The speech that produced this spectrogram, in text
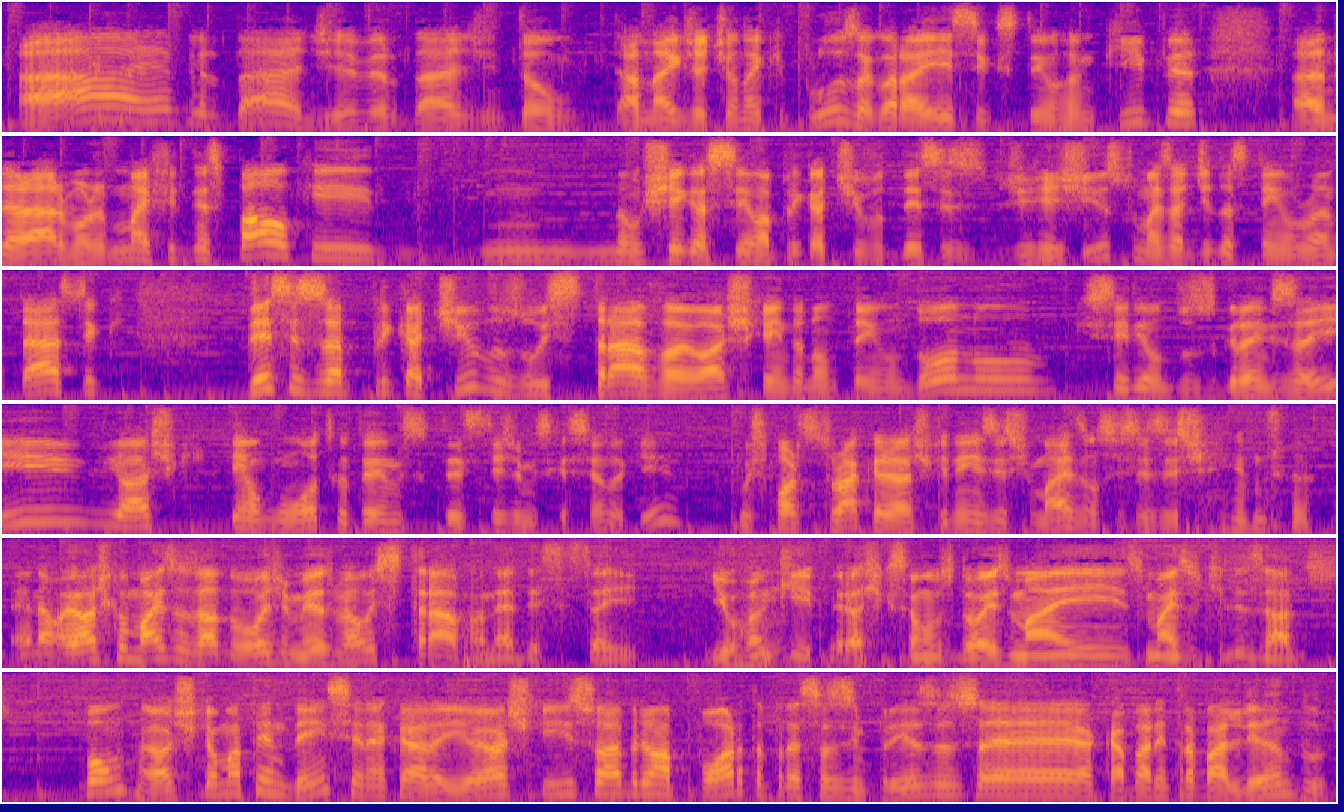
Ah, é verdade, é verdade. Então, a Nike já tinha o Nike Plus, agora a ASICS tem o Runkeeper, a Under Armour MyFitnessPal, que não chega a ser um aplicativo desses de registro, mas a Adidas tem o Runtastic. Desses aplicativos, o Strava eu acho que ainda não tem um dono, que seria um dos grandes aí. E eu acho que tem algum outro que eu tenha, esteja me esquecendo aqui. O Sports Tracker eu acho que nem existe mais, não sei se existe ainda. É, não, eu acho que o mais usado hoje mesmo é o Strava, né, desses aí. E o Runkeeper, acho que são os dois mais, mais utilizados. Bom, eu acho que é uma tendência, né, cara? E eu acho que isso abre uma porta para essas empresas é, acabarem trabalhando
